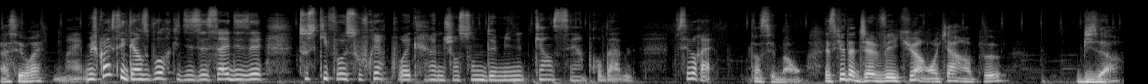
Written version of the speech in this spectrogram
Ah, c'est vrai. Ouais. Mais je crois que c'est Gainsbourg qui disait ça. Il disait tout ce qu'il faut souffrir pour écrire une chanson de 2 minutes 15, c'est improbable. C'est vrai. Putain, c'est marrant. Est-ce que t'as déjà vécu un rencard un peu bizarre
